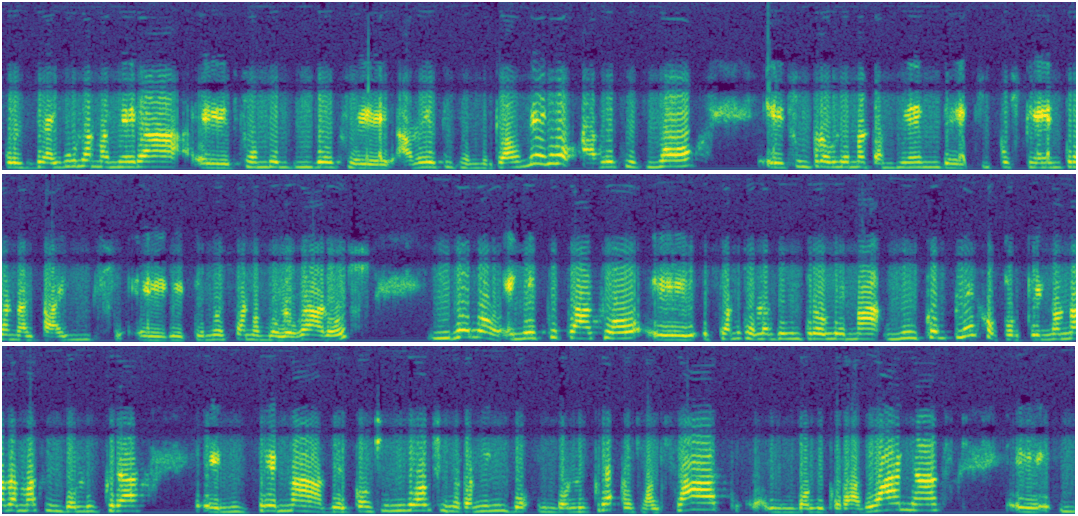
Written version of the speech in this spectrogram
pues de alguna manera son vendidos a veces en el mercado negro, a veces no. Es un problema también de equipos que entran al país que no están homologados. Y bueno, en este caso eh, estamos hablando de un problema muy complejo porque no nada más involucra el tema del consumidor, sino también involucra pues al SAT, involucra aduanas eh, y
